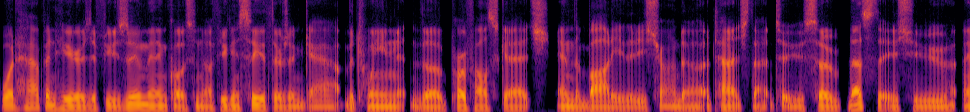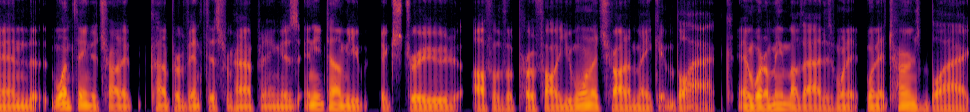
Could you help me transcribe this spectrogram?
what happened here is if you zoom in close enough, you can see that there's a gap between the profile sketch and the body that he's trying to attach that to. So that's the issue. And one thing to try to kind of prevent this from happening is anytime you extrude off of a profile, you want to try to make it black. And what I mean by that is when it when it turns black,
